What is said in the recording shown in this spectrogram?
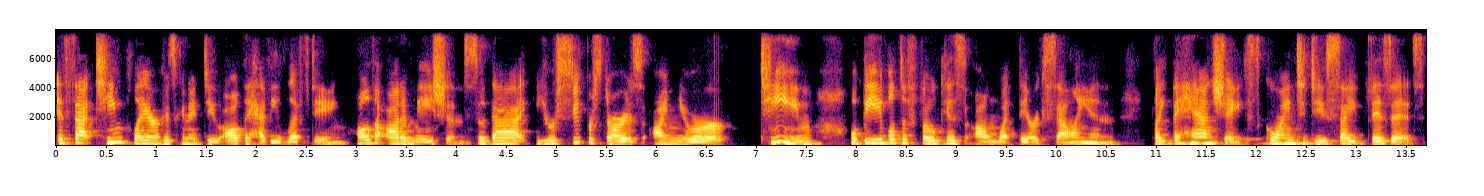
It's that team player who's going to do all the heavy lifting, all the automation, so that your superstars on your team will be able to focus on what they're excelling in, like the handshakes, going to do site visits,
